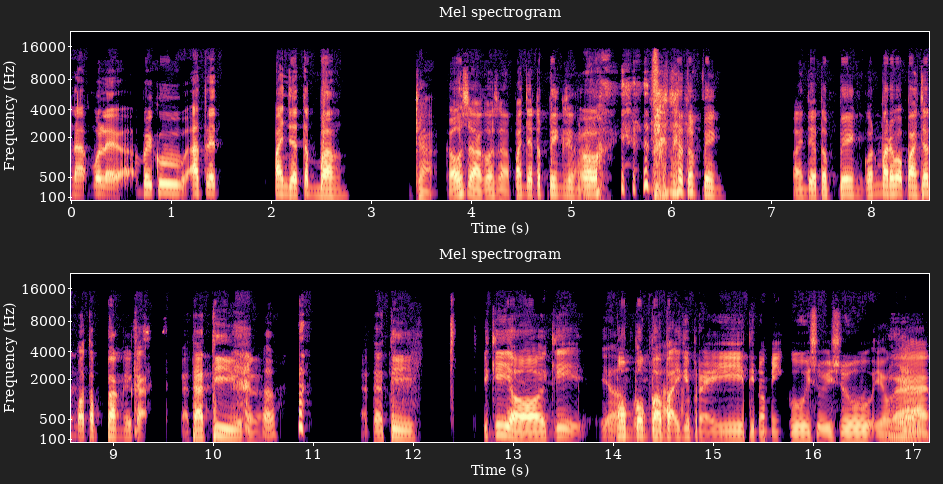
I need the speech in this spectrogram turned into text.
anak mulai apa iku atlet panjat tebang. Enggak, gak usah, gak usah. Panjat tebing sih. Oh. panjat tebing. Panjat tebing. Kon mari mau panjat mau tebang ya, Kak. Gak dadi ngono lho. Oh. Gak dadi. Iki yo, iki Ya mumpung apa, Pak? bapak iki prei dino minggu isu-isu yo Iya. kan.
